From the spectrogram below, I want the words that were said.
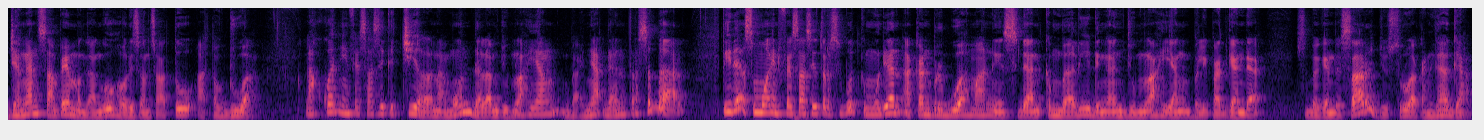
jangan sampai mengganggu horizon 1 atau 2. Lakukan investasi kecil namun dalam jumlah yang banyak dan tersebar. Tidak semua investasi tersebut kemudian akan berbuah manis dan kembali dengan jumlah yang berlipat ganda. Sebagian besar justru akan gagal.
